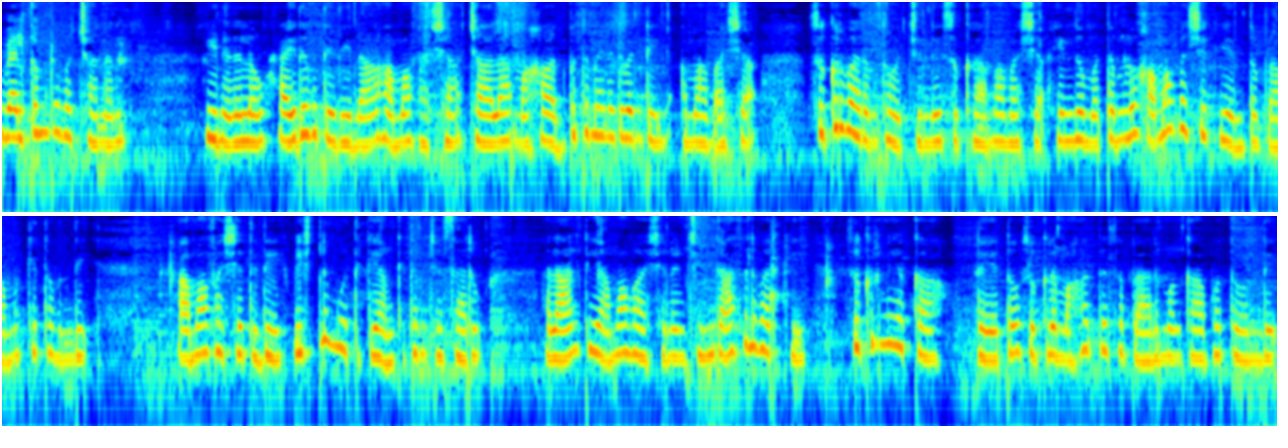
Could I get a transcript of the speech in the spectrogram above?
వెల్కమ్ టు అవర్ ఛానల్. ఈ నెలలో ఐదవ తేదీన అమావాస్య చాలా మహా అద్భుతమైనటువంటి అమావాస్య. శుక్రవారంతో వచ్చింది శుక్ర అమావాస్య హిందూ మతంలో అమావాస్యకి ఎంతో ప్రాముఖ్యత ఉంది. అమావాస్య తిథి విష్ణుమూర్తికి అంకితం చేశారు. అలాంటి అమావాస్య నుంచి ఈ రాశుల వారికి శుక్రుని యొక్క దయతో శుక్ర మహాదశ ప్రారంభం కాబోతోంది.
